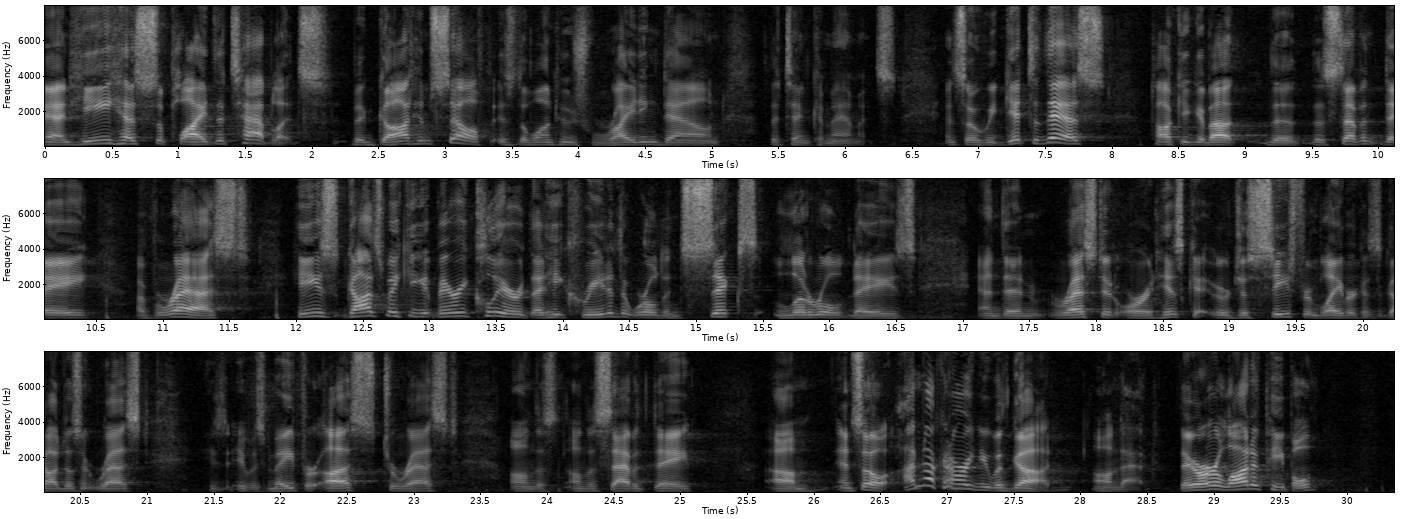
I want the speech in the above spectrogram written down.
and he has supplied the tablets, but God Himself is the one who's writing down the Ten Commandments. And so, we get to this, talking about the, the seventh day of rest. He's, God's making it very clear that He created the world in six literal days and then rested, or in his case, or just ceased from labor because God doesn't rest. It was made for us to rest on the, on the Sabbath day. Um, and so I'm not going to argue with God on that. There are a lot of people,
